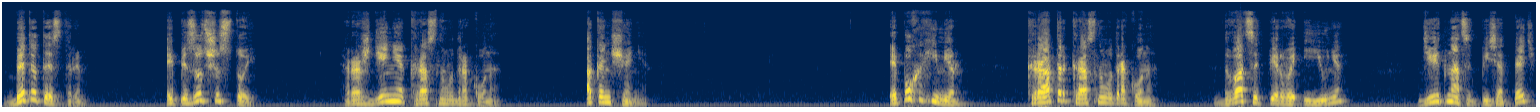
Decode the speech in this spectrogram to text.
Бета-тестеры. Эпизод 6. Рождение Красного Дракона. Окончание. Эпоха Химер. Кратер Красного Дракона. 21 июня, 19.55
